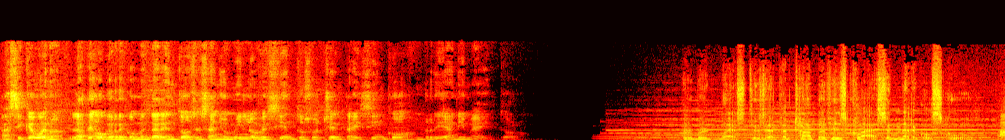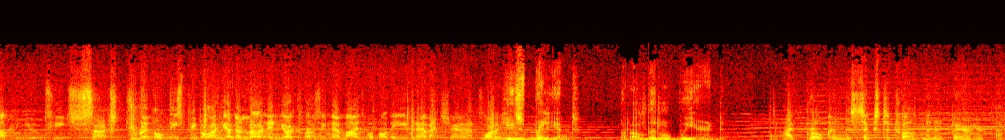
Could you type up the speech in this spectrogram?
Así que bueno, la tengo que recomendar entonces año 1985, Reanimator. Herbert West is at the top of his class in medical school. How can you teach such drivel? These people are here to learn and you're closing their minds before they even have a chance. What He's brilliant, but a little weird. I've broken the 6 to 12 minute barrier. I've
